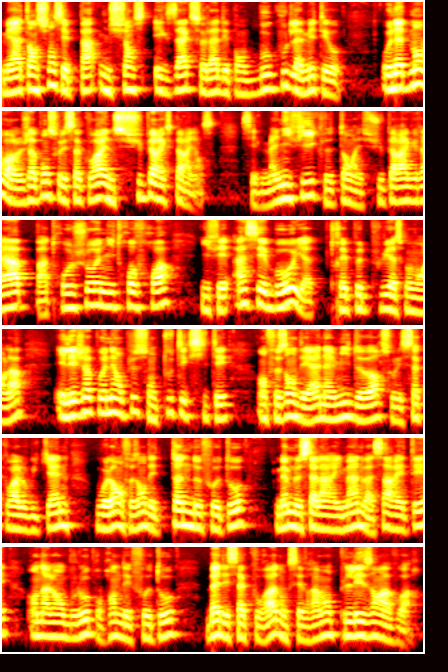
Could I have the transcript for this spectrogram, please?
Mais attention, c'est pas une science exacte, cela dépend beaucoup de la météo. Honnêtement, voir le Japon sous les sakura est une super expérience. C'est magnifique, le temps est super agréable, pas trop chaud ni trop froid, il fait assez beau, il y a très peu de pluie à ce moment-là, et les Japonais en plus sont tout excités en faisant des hanami dehors sous les sakura le week-end, ou alors en faisant des tonnes de photos, même le salaryman va s'arrêter en allant au boulot pour prendre des photos bah, des sakura, donc c'est vraiment plaisant à voir.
